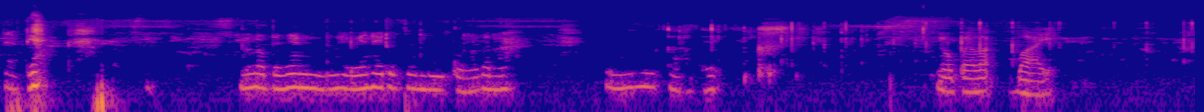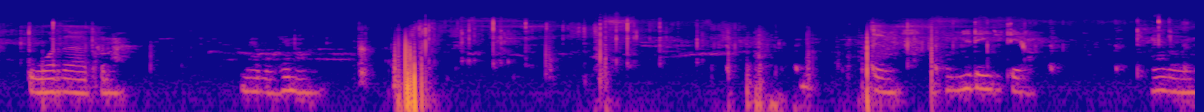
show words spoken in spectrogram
แต่เนี้ยแล้วเราไปเล่นดูเล่นให้ทุกคนดูก่อนแล้วกันนะอืมกากเลยเราไปละบาย ตัวราดกันนะแม่บอกให้นอนแต่ผมไม่ได้ยินเสียงแม่ลง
